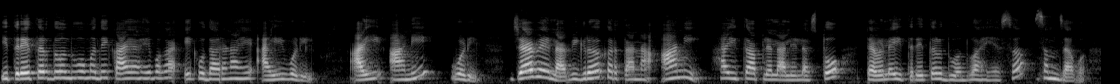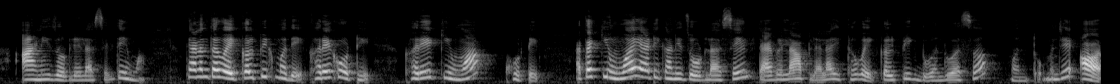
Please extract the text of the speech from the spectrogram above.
इतरेतर द्वंद्वमध्ये काय आहे बघा? एक उदाहरण आहे आई वडील. आई आणि वडील. ज्या वेळेला विग्रह करताना आणि हा इथं आपल्याला आलेला असतो त्यावेळेला इतरेतर द्वंद्व आहे असं समजावं. आणि जोडलेलं असेल तेव्हा. त्यानंतर वैकल्पिकमध्ये खरे खोटे खरे किंवा खोटे. आता किंवा या ठिकाणी जोडला असेल त्यावेळेला आपल्याला इथं वैकल्पिक द्वंद्व असं म्हणतो. म्हणजे ऑर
